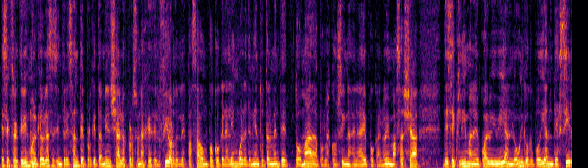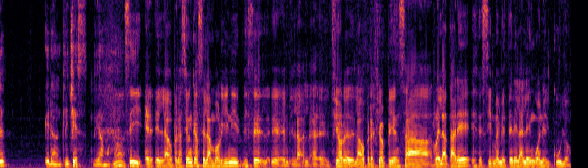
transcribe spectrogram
Ese extractivismo del que hablas es interesante porque también ya los personajes del Fjord les pasaba un poco que la lengua la tenían totalmente tomada por las consignas de la época, ¿no? Y más allá de ese clima en el cual vivían, lo único que podían decir eran clichés, digamos, ¿no? Sí, en la operación que hace Lamborghini dice, eh, el Fjord, la ópera Fjord piensa, relataré, es decir, me meteré la lengua en el culo.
